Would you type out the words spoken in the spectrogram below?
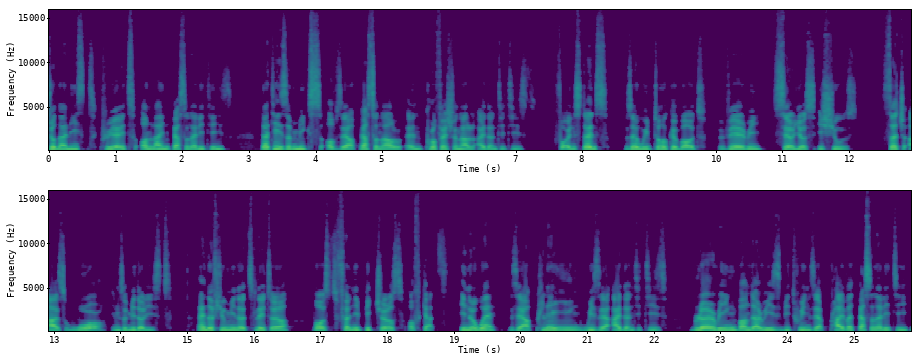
Journalists create online personalities that is a mix of their personal and professional identities. For instance, they will talk about very serious issues, such as war in the Middle East, and a few minutes later post funny pictures of cats. In a way, they are playing with their identities, blurring boundaries between their private personality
